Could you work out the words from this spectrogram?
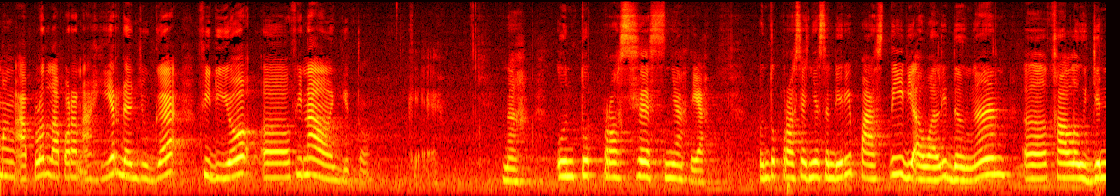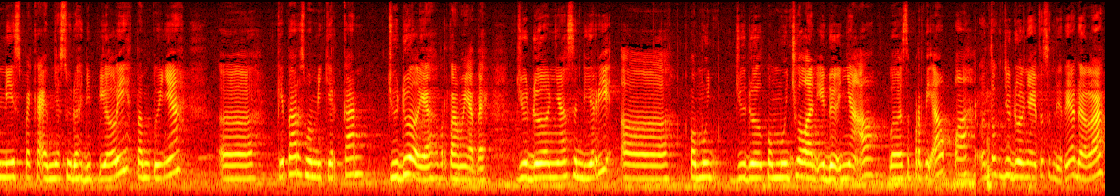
mengupload laporan akhir dan juga video uh, final gitu. Oke. Nah, untuk prosesnya ya. Untuk prosesnya sendiri pasti diawali dengan uh, kalau jenis PKM-nya sudah dipilih tentunya eh, kita harus memikirkan judul ya pertama ya teh judulnya sendiri eh, pemun- judul pemunculan idenya ah, eh, seperti apa Untuk judulnya itu sendiri adalah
